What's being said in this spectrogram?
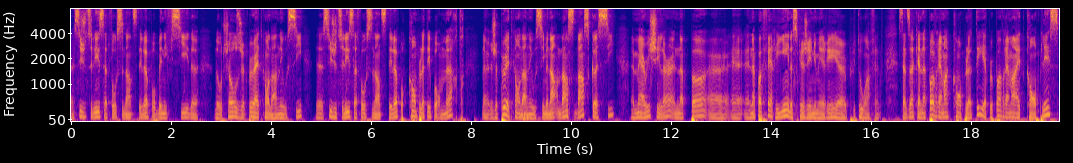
Euh, si j'utilise cette fausse identité-là pour bénéficier d'autres choses, je peux être condamné aussi. si j'utilise cette fausse identité-là pour comploter pour meurtre, euh, je peux être condamné mm. aussi. Mais dans, dans, dans ce cas-ci, euh, Mary Schiller, elle n'a pas, euh, elle, n'a pas fait rien de ce que j'ai énuméré plus tôt, en fait. C'est-à-dire qu'elle n'a pas vraiment comploté, elle peut pas vraiment être complice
